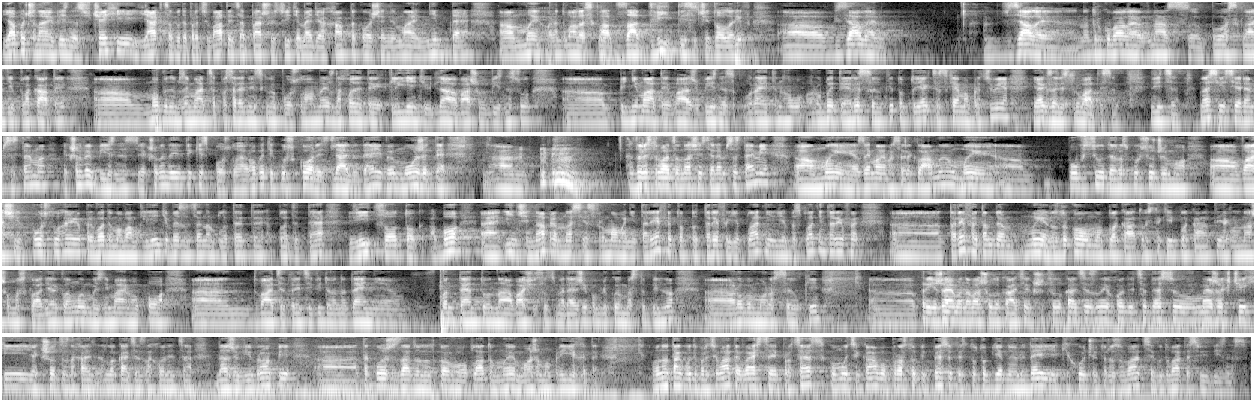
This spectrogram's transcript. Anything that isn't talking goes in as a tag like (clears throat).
Я починаю бізнес в Чехії. Як це буде працювати? Це перший у світі медіахаб, такого ще немає ніде. Ми орендували склад за 2000 доларів. Взяли Взяли, надрукували в нас по складі плакати. Ми будемо займатися посередницькими послугами, знаходити клієнтів для вашого бізнесу, піднімати ваш бізнес у рейтингу, робити розсилки. Тобто, як ця схема працює, як зареєструватися. Дивіться, у нас є CRM-система. Якщо ви бізнес, якщо ви надаєте якісь послуги, робите якусь користь для людей, ви можете. (clears throat) зареєструватися в нашій crm системі Ми займаємося рекламою. Ми повсюди розповсюджуємо а, ваші послуги, приводимо вам клієнтів. Ви за це нам платите, платите відсоток. Або е, інший напрям. У нас є сформовані тарифи, тобто тарифи є платні, є безплатні тарифи. Е, тарифи там, де ми роздруковуємо плакат, ось такий плакат, як на нашому складі. Рекламуємо, знімаємо по е, 20-30 відео на день. Контенту на вашій соцмережі публікуємо стабільно, е, робимо розсилки. Е, Приїжджаємо на вашу локацію, якщо ця локація знаходиться десь у межах Чехії, якщо ця локація знаходиться навіть в Європі, е, також за додаткову оплату ми можемо приїхати. Воно так буде працювати весь цей процес. Кому цікаво, просто підписуйтесь. Тут об'єднує людей, які хочуть розвиватися, будувати свій бізнес.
